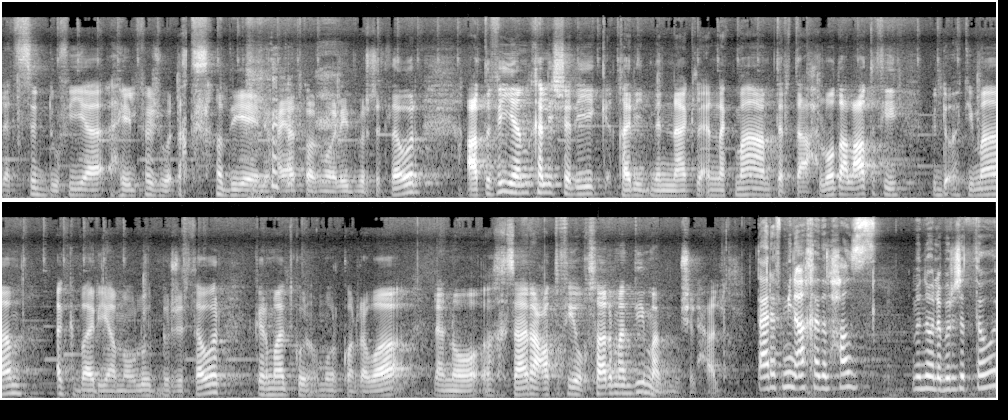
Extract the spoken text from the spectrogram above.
لتسدوا فيها هي الفجوة الاقتصادية اللي بحياتكم مواليد برج الثور عاطفيا خلي الشريك قريب منك لأنك ما عم ترتاح. الوضع العاطفي بده اهتمام أكبر يا مولود برج الثور كرمال تكون أموركم رواق لأنه خسارة عاطفية وخسارة مادية ما بيمشي الحال. تعرف مين آخذ الحظ؟ منه لبرج الثور؟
